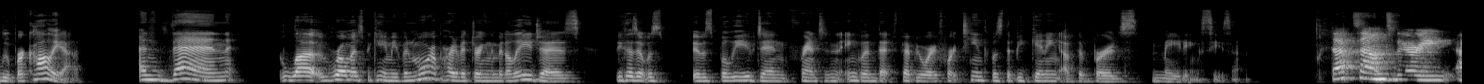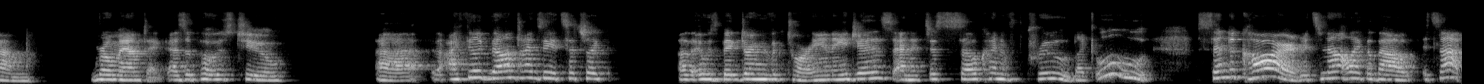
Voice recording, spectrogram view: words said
Lupercalia. And then lo- romance became even more a part of it during the Middle Ages because it was it was believed in France and in England that February 14th was the beginning of the birds' mating season. That sounds very um, romantic, as opposed to. Uh, I feel like Valentine's Day. It's such like uh, it was big during the Victorian ages, and it's just so kind of prude. Like, ooh, send a card. It's not like about. It's not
